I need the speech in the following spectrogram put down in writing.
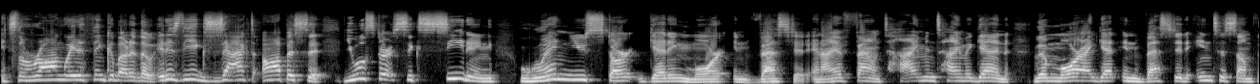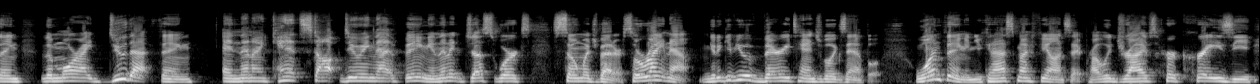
It's the wrong way to think about it, though. It is the exact opposite. You will start succeeding when you start getting more invested. And I have found time and time again the more I get invested into something, the more I do that thing, and then I can't stop doing that thing, and then it just works so much better. So, right now, I'm gonna give you a very tangible example. One thing, and you can ask my fiance, probably drives her crazy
